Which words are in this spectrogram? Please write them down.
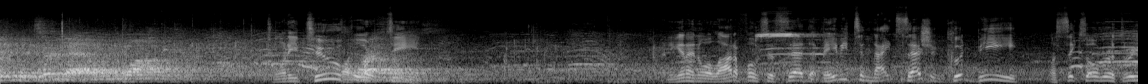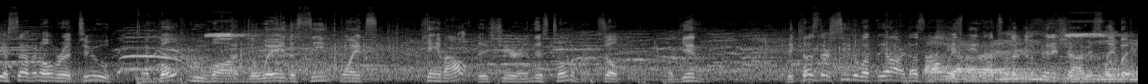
22-14. And again, I know a lot of folks have said that maybe tonight's session could be a six over a three, a seven over a two, and both move on the way the seed points came out this year in this tournament. So again, because they're seeded what they are, doesn't always mean that's where they're going to finish, obviously, but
